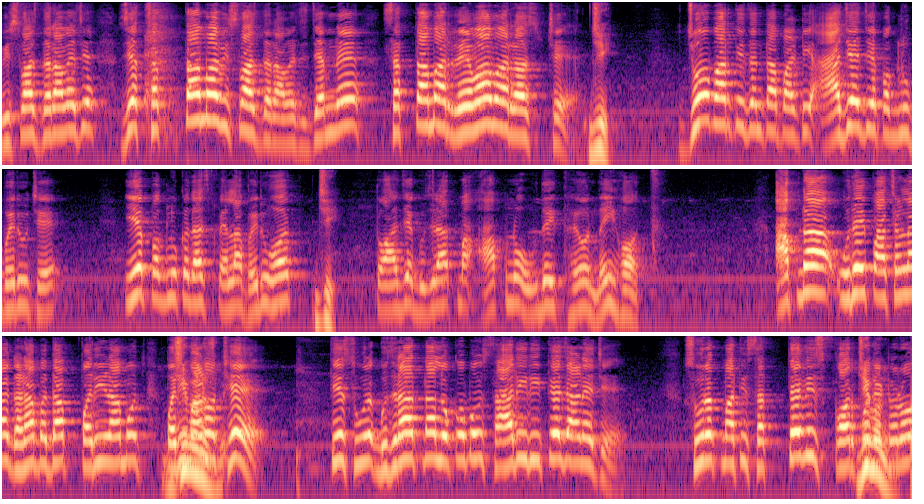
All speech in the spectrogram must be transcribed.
વિશ્વાસ ધરાવે છે જે સત્તામાં વિશ્વાસ ધરાવે છે જેમને સત્તામાં રહેવામાં રસ છે. જી. જો ભારતીય જનતા પાર્ટી આજે જે પગલું ભર્યું છે એ પગલું કદાચ પહેલા ભર્યું હોત જી. તો આજે ગુજરાતમાં આપનો ઉદય થયો નહીં હોત. આપના ઉદય પાછળના ઘણા બધા પરિણામો પરિમાણો છે. તે સુરત ગુજરાતના લોકો બહુ સારી રીતે જાણે છે. સુરતમાંથી સત્યાવીસ કોર્પોરેટરો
